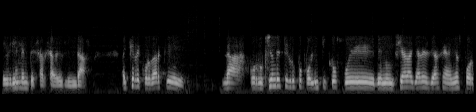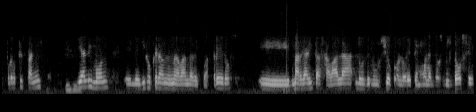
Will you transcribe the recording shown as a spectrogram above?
deberían de empezarse a deslindar. Hay que recordar que la corrupción de este grupo político fue denunciada ya desde hace años por propios panistas. Y a Limón eh, les dijo que eran una banda de cuatreros. Eh, Margarita Zavala los denunció con Lorete Mola en 2012.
